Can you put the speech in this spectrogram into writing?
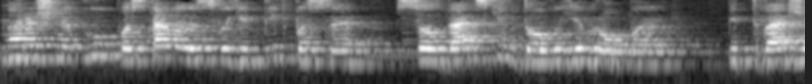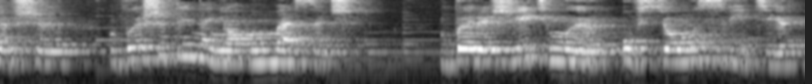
На рушнику поставили свої підписи солдатські вдови Європи, підтвердивши вишитий на ньому меседж Бережіть мир у всьому світі.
